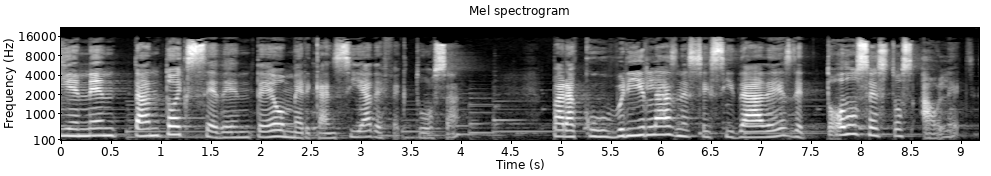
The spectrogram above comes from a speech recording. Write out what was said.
tienen tanto excedente o mercancía defectuosa? para cubrir las necesidades de todos estos outlets?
